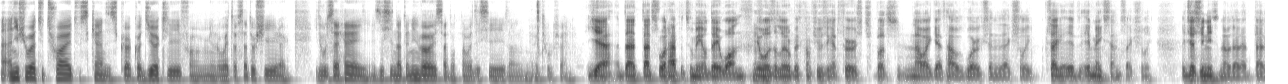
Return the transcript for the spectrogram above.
And if you were to try to scan this QR code directly from you know Wallet of Satoshi, like it will say, "Hey, this is not an invoice. I don't know what this is," and it will fail. Yeah, that that's what happened to me on day one. it was a little bit confusing at first, but now I get how it works, and it actually it, it makes sense actually. It just you need to know that that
